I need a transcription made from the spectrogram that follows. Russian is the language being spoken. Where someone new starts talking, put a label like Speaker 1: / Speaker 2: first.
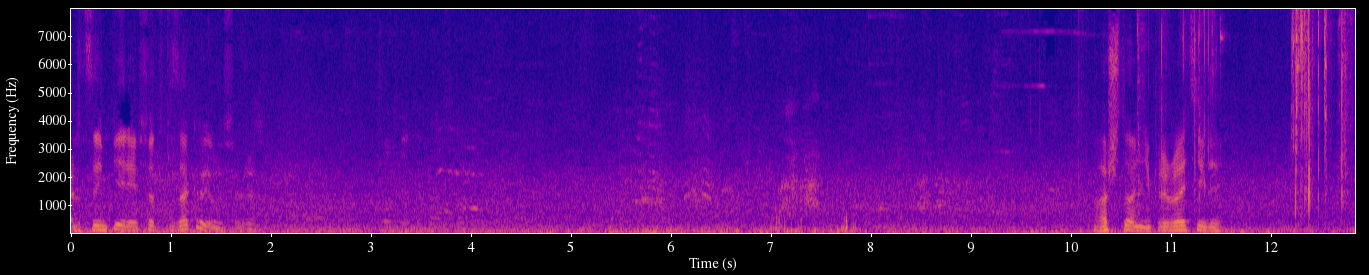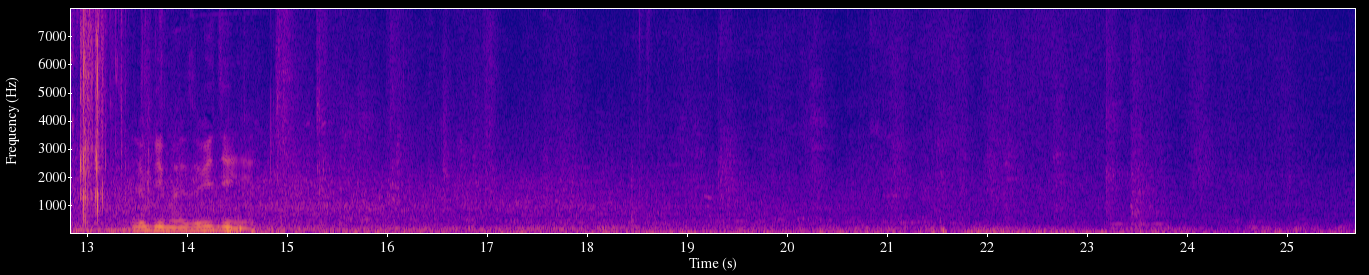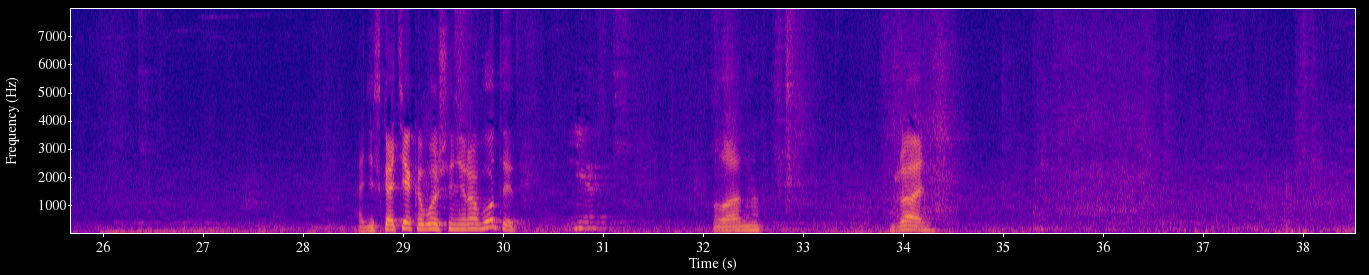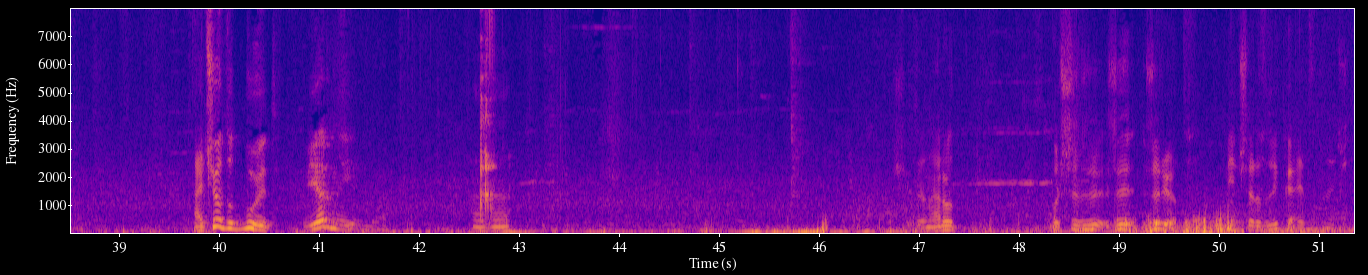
Speaker 1: Кажется, империя все-таки закрылась уже. А что они превратили любимое заведение? А дискотека больше не работает?
Speaker 2: Нет.
Speaker 1: Ладно. Жаль. А что тут будет? Верный? Ага. Что-то народ больше жрет, меньше развлекается, значит.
